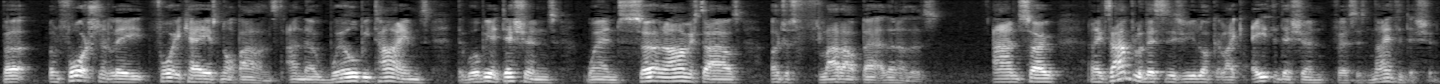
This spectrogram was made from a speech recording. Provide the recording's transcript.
But unfortunately, 40k is not balanced, and there will be times, there will be editions when certain army styles are just flat out better than others. And so, an example of this is if you look at like 8th edition versus 9th edition.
